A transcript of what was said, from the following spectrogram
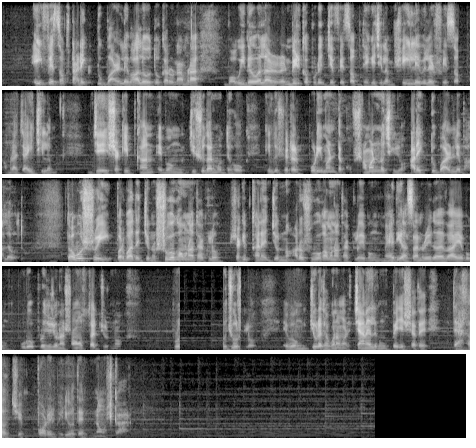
এই ফেস অফটা আরেকটু বাড়লে ভালো হতো, কারণ আমরা ববি দেওয়াল আর রণবীর কাপুরের যে ফেস অফ দেখেছিলাম, সেই লেভেলের ফেস অফ আমরা চাইছিলাম যে শাকিব খান এবং যিশুদার মধ্যে হোক, কিন্তু সেটার পরিমাণটা খুব সামান্য ছিল, আরেকটু বাড়লে ভালো হতো। তো অবশ্যই বরবাদের জন্য শুভকামনা থাকল, শাকিব খানের জন্য আরও শুভকামনা থাকল এবং মেহেদি হাসান, হৃদয় ভাই এবং পুরো প্রযোজনা সংস্থার জন্য প্রচুর এবং জুড়ে থাকুন আমার চ্যানেল এবং পেজের সাথে, দেখা হচ্ছে পরের ভিডিওতে নমস্কার।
